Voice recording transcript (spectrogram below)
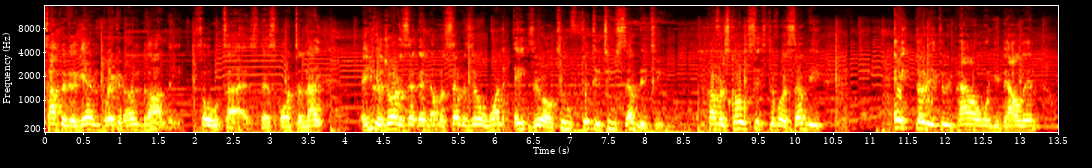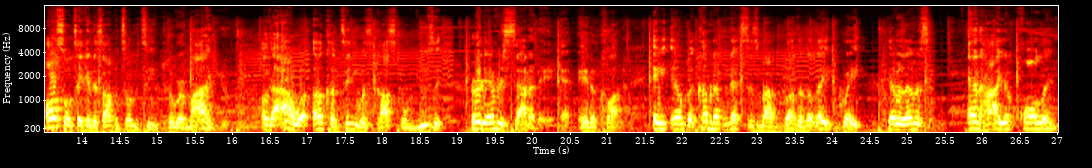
Topic again, breaking ungodly soul ties. That's on tonight. And you can join us at that number 701 802 5272. Conference code 6470 833 pound when you dial in. Also taking this opportunity to remind you of the hour of continuous gospel music heard every Saturday at 8 o'clock a.m. But coming up next is my brother, the late, great Kevin Lemons, and Higher Calling.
